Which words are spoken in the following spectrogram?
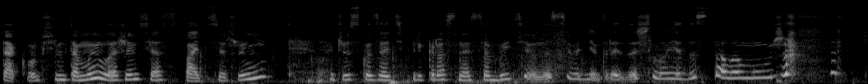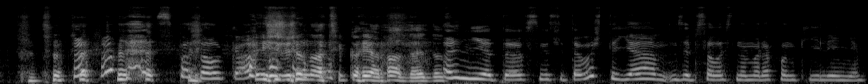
Так, в общем-то, мы ложимся спать с Жуни. Хочу сказать, прекрасное событие у нас сегодня произошло. Я достала мужа с потолка. И жена такая рада. Это... А нет, а в смысле того, что я записалась на марафон к Елене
